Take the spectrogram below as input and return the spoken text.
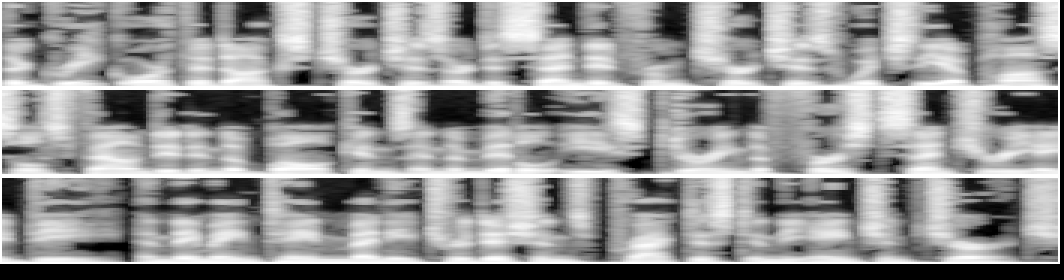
The Greek Orthodox churches are descended from churches which the Apostles founded in the Balkans and the Middle East during the 1st century AD, and they maintain many traditions practiced in the ancient Church.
